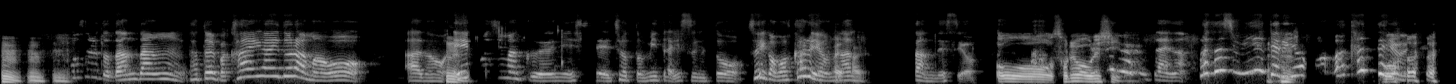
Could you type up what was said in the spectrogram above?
うんうんうんそうするとだんだん例えば海外ドラマをあの、うん。英語字幕にしてちょっと見たりするとそれが分かるようになっはいはい。たんですよ。おお、それは嬉しいね。みたいな。私見えてるよ。分かってる。みたいな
